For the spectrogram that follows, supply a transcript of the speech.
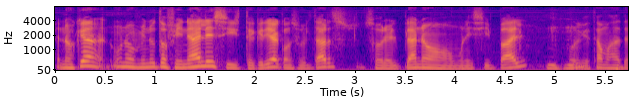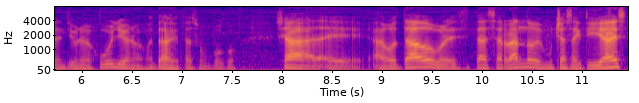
Nos quedan unos minutos finales y te quería consultar sobre el plano municipal, porque estamos a 31 de julio, nos contabas que estás un poco ya eh, agotado porque se está cerrando y muchas actividades.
